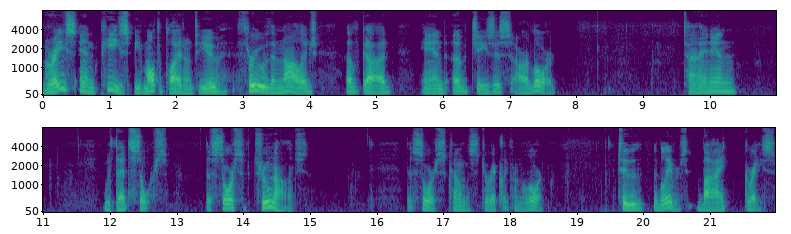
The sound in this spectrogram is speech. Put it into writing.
Grace and peace be multiplied unto you through the knowledge of God and of Jesus our Lord. Tying in with that source, the source of true knowledge. The source comes directly from the Lord to the believers by grace.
